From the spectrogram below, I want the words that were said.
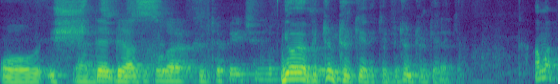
O işte Yani biraz olarak Kültepe için mi? Yo yo bütün Türkiye'deki, bütün Türkiye'deki. Ama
